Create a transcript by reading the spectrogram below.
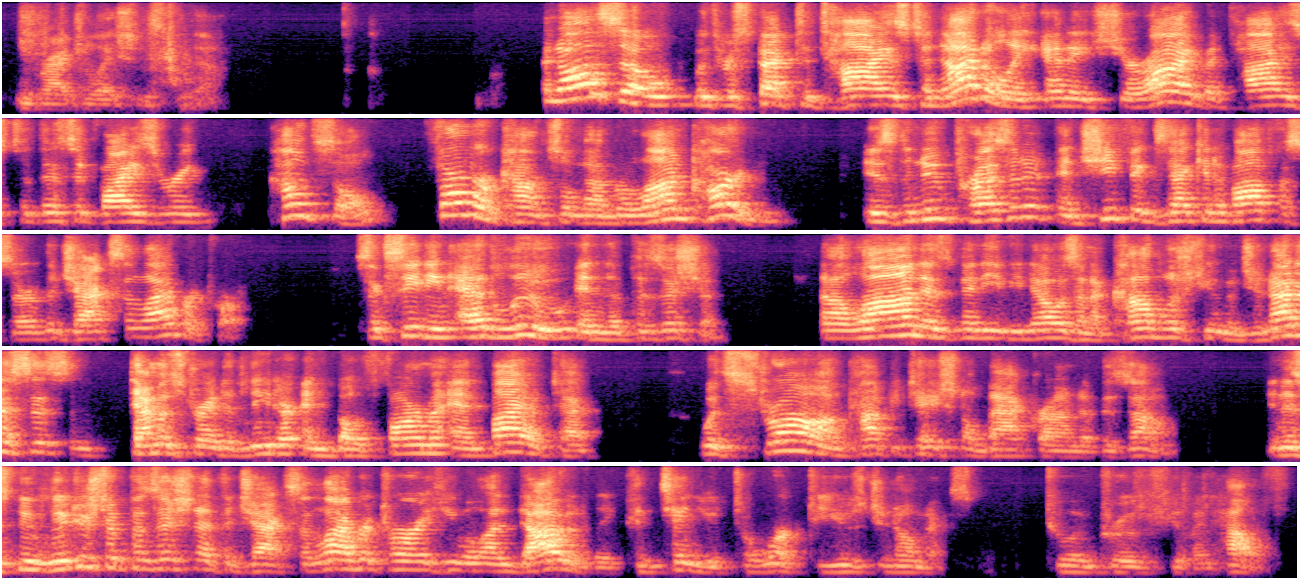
Congratulations to them. And also with respect to ties to not only NHGRI, but ties to this advisory council, former council member Lon Cardon is the new president and chief executive officer of the Jackson Laboratory, succeeding Ed Liu in the position. Now, Lon, as many of you know, is an accomplished human geneticist and demonstrated leader in both pharma and biotech with strong computational background of his own. In his new leadership position at the Jackson Laboratory, he will undoubtedly continue to work to use genomics to improve human health.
